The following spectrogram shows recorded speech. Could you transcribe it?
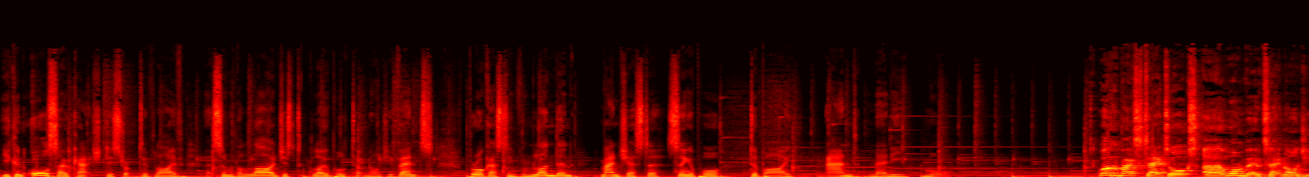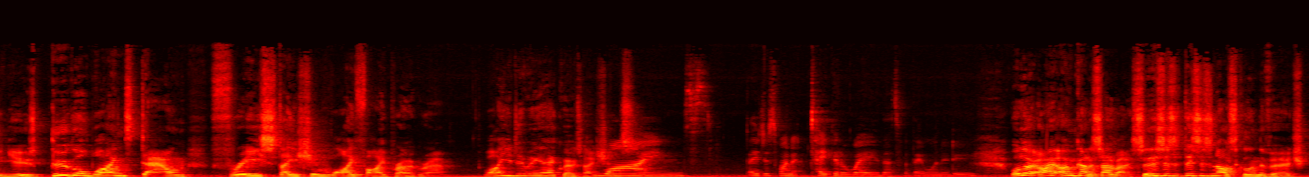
You can also catch Disruptive Live at some of the largest global technology events, broadcasting from London, Manchester, Singapore, Dubai, and many more. Welcome back to Tech Talks. Uh, one bit of technology news Google winds down free station Wi Fi program. Why are you doing air quotations? Wines. They just want to take it away. That's what they want to do. Well, look, I, I'm kind of sad about it. So this is this is an article in The Verge.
